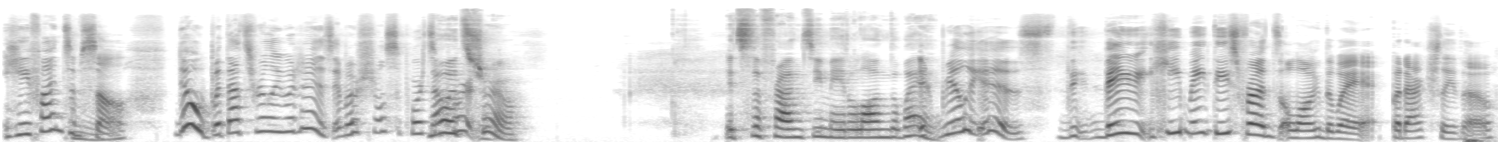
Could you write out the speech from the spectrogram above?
he finds Mhm. himself. No, but that's really what it is. Emotional support's No, important. it's true. It's the friends you made along the way. It really is. The- They he made these friends along the way, but actually though,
